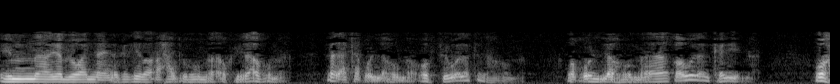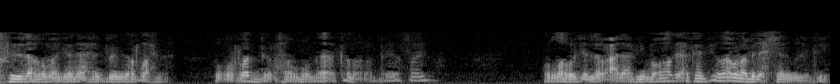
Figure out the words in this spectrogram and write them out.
إما يبلغن عندك كثير أحدهما أو كلاهما. فلا تقل لهما أف ولا تنهرهما وقل لهما قولا كريما واخفض لهما جناح الذل من الرحمة وقل رب ارحمهما كما ربيا صغيرا والله جل وعلا في مواضع كثيرة أمر بالإحسان والدين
